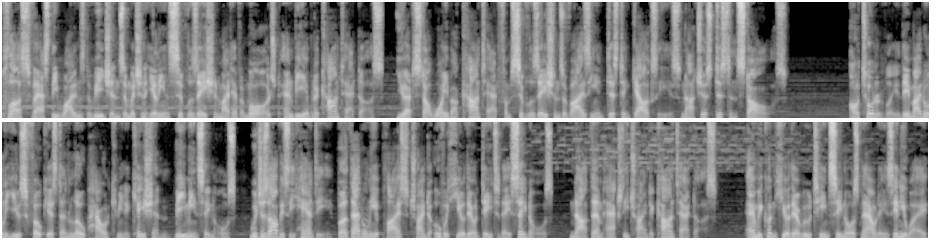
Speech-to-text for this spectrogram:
Plus, vastly widens the regions in which an alien civilization might have emerged and be able to contact us. You have to start worrying about contact from civilizations arising in distant galaxies, not just distant stars. Alternatively, they might only use focused and low powered communication, beaming signals, which is obviously handy, but that only applies to trying to overhear their day to day signals, not them actually trying to contact us. And we couldn't hear their routine signals nowadays anyway,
